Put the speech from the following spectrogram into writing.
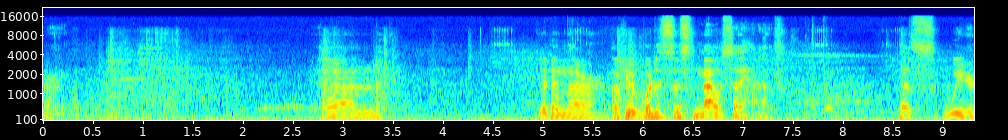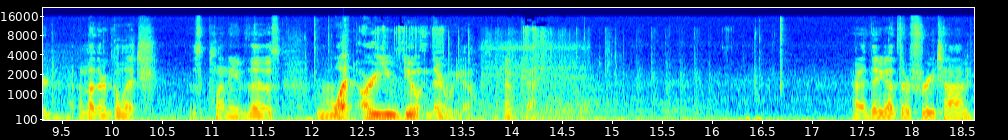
Alright. And... Get in there. Okay, what is this mouse I have? That's weird. Another glitch. There's plenty of those. What are you doing? There we go. Okay. Alright, they got their free time.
